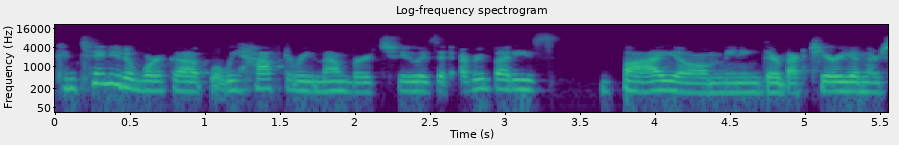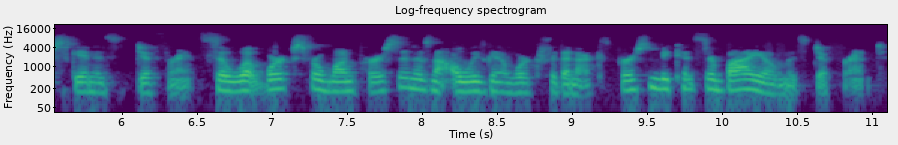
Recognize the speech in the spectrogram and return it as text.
continue to work up what we have to remember too is that everybody's biome, meaning their bacteria in their skin, is different. So, what works for one person is not always going to work for the next person because their biome is different.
